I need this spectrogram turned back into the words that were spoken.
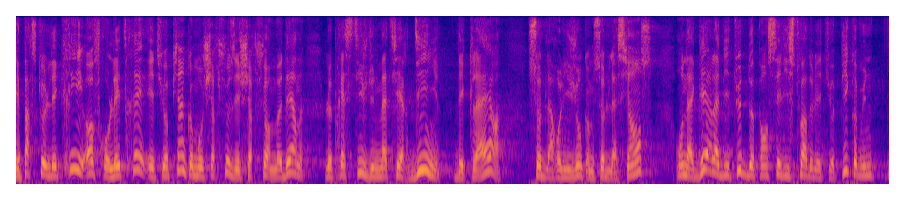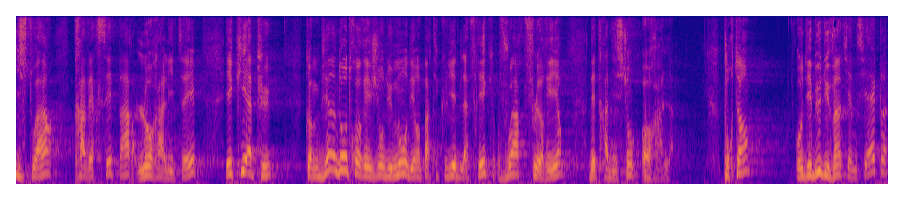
et parce que l'écrit offre aux lettrés éthiopiens comme aux chercheuses et chercheurs modernes le prestige d'une matière digne des clercs, ceux de la religion comme ceux de la science, on n'a guère l'habitude de penser l'histoire de l'Éthiopie comme une histoire traversée par l'oralité et qui a pu, comme bien d'autres régions du monde et en particulier de l'Afrique, voir fleurir des traditions orales. Pourtant, au début du XXe siècle,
